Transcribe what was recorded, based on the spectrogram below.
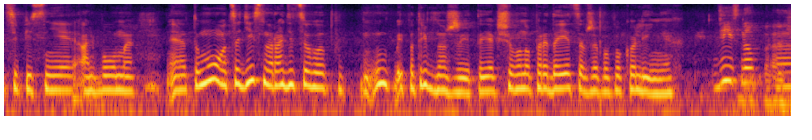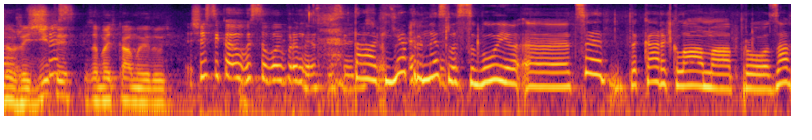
ці пісні, альбоми. Е, Тому це дійсно раді цього ну, і потрібно жити, якщо воно передається вже по поколіннях. Дійсно. Так, якщо вже й е, діти щось- за батьками йдуть. Щось цікаве ви з собою принесли сьогодні. Так, Що? я принесла з собою. е, Це така реклама про зав...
